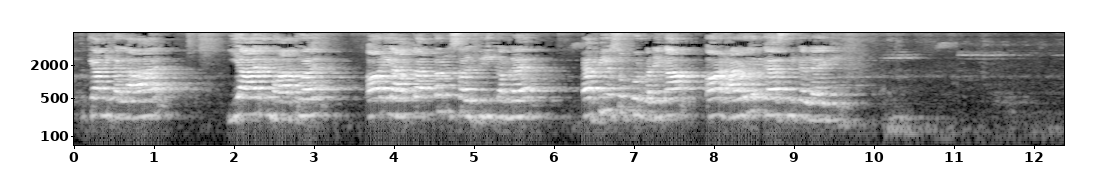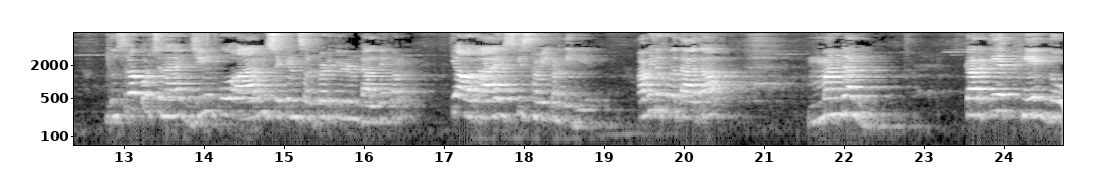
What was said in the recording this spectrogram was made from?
तो क्या निकल रहा है? यह आयरन धातु है, और यह आपका तन सल्फ्यूरिक अम्ल है FeSO4 बनेगा, और हाइड्रोजन गैस निकल जाएगी। दूसरा क्वेश्चन है जिंक को आयरन सेकेंड सल्फेट के डालने पर क्या होता है इसकी समीकरण दीजिए अभी देखो बताया था, मंडन करके फेंक दो।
